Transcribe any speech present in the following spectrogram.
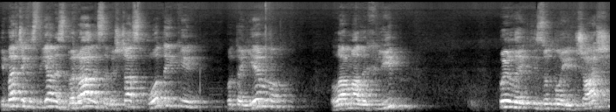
І перші християни збиралися весь час потайки, потаємно, ламали хліб, пили із одної чаші.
